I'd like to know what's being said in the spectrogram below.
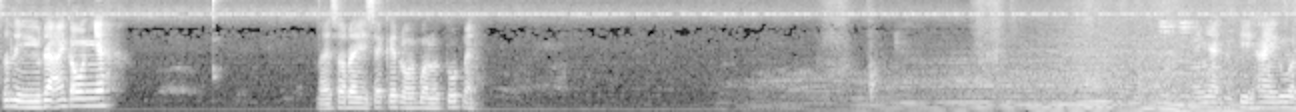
rất là ưu đãi các anh nhé. Đấy, sau đây sẽ kết nối bluetooth này. Nghe nhạc cực kỳ hay luôn.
